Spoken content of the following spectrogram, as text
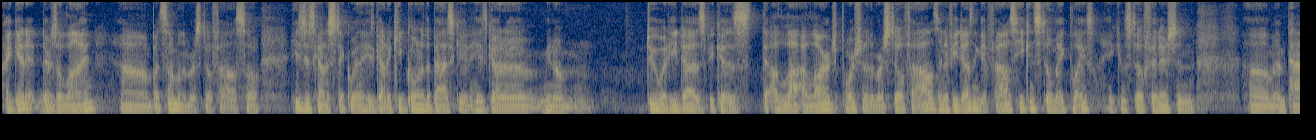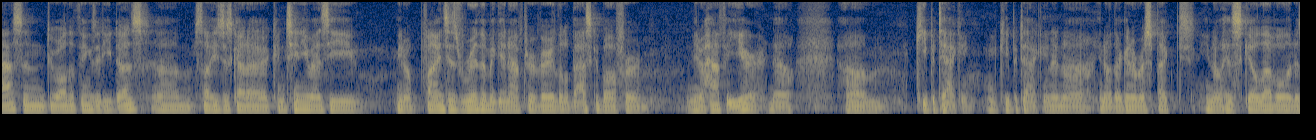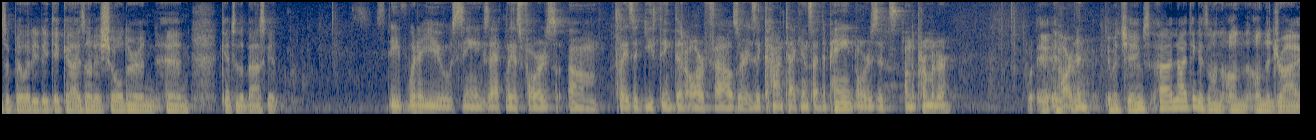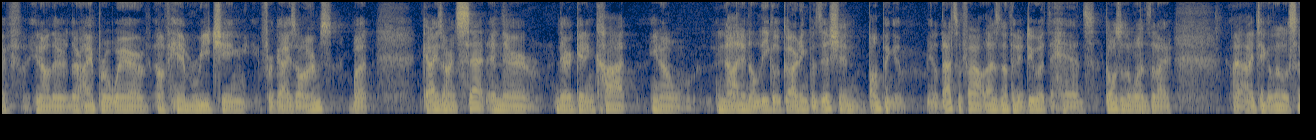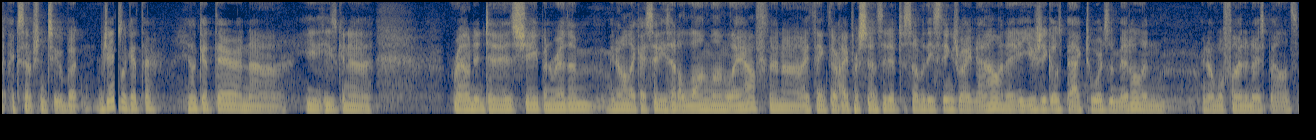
I get it. There's a line, um, but some of them are still fouls. So he's just got to stick with it. He's got to keep going to the basket. He's got to you know do what he does because the, a, lo- a large portion of them are still fouls. And if he doesn't get fouls, he can still make plays. He can still finish and um, and pass and do all the things that he does. Um, so he's just got to continue as he, you know, finds his rhythm again after a very little basketball for, you know, half a year now. Um, keep attacking, keep attacking, and uh, you know they're going to respect, you know, his skill level and his ability to get guys on his shoulder and and get to the basket. Steve, what are you seeing exactly as far as um, plays that you think that are fouls, or is it contact inside the paint, or is it on the perimeter? With Harden. With James? Uh, no, I think it's on the, on, on the drive. You know, they're, they're hyper aware of, of him reaching for guys' arms, but guys aren't set and they're, they're getting caught, you know, not in a legal guarding position, bumping him. You know, that's a foul. That has nothing to do with the hands. Those are the ones that I, I, I take a little exception to, but James will get there. He'll get there and uh, he, he's going to round into his shape and rhythm. You know, like I said, he's had a long, long layoff, and uh, I think they're hypersensitive to some of these things right now, and it usually goes back towards the middle, and you know, we'll find a nice balance.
